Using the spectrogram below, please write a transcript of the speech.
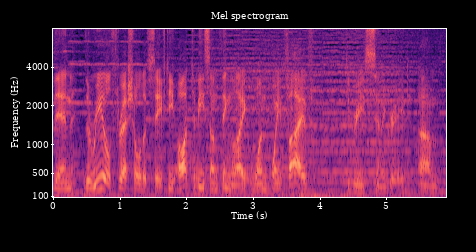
then the real threshold of safety ought to be something like 1.5 degrees centigrade. Um,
